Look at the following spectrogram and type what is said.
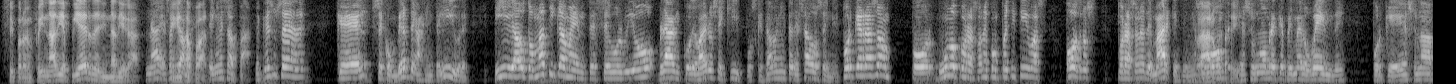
Sí, pero en fin, nadie pierde ni nadie gana. Nada, en esa parte. En esa parte. ¿Qué sucede? Que él se convierte en agente libre y automáticamente se volvió blanco de varios equipos que estaban interesados en él. ¿Por qué razón? Por uno por razones competitivas, otros por razones de marketing. Es, Claro un, hombre, sí. es un hombre que primero vende porque es una,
